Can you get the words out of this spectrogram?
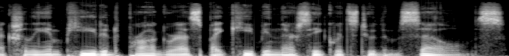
actually impeded progress by keeping their secrets to themselves.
